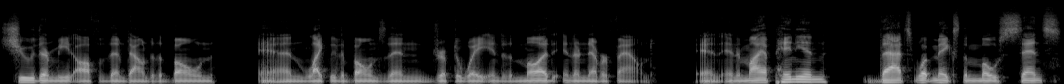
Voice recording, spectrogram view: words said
chew their meat off of them down to the bone and likely the bones then drift away into the mud and they're never found. And and in my opinion that's what makes the most sense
